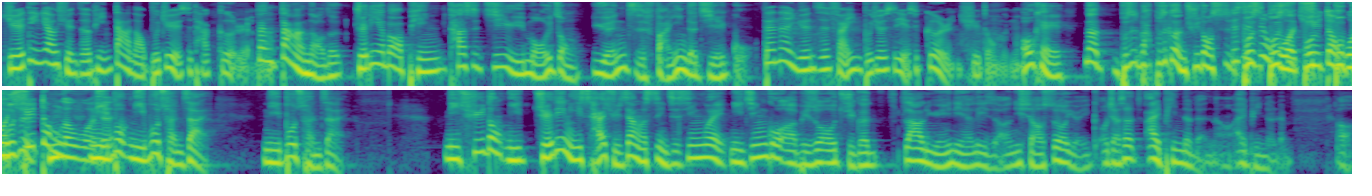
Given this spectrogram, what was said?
决定要选择拼，大脑不就也是他个人？但大脑的决定要不要拼，它是基于某一种原子反应的结果。但那原子反应不就是也是个人驱动的吗？OK，那不是不是个人驱动，是就是不是我驱动，我驱动了我。你不你不存在，你不存在，你驱动你决定你采取这样的事情，只是因为你经过啊，比如说我举个拉得远一点的例子啊，你小时候有一个，我假设爱拼的人啊，爱拼的人哦。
